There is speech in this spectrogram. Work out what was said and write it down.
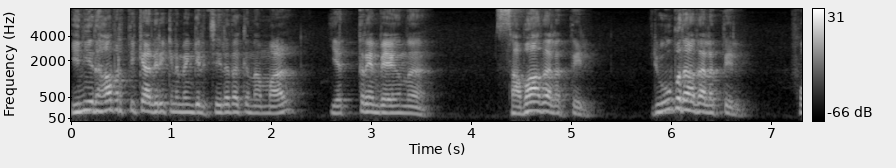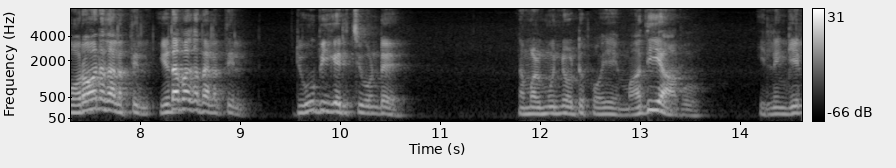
ഇനി ഇത് ആവർത്തിക്കാതിരിക്കണമെങ്കിൽ ചിലതൊക്കെ നമ്മൾ എത്രയും വേഗം സഭാതലത്തിൽ രൂപതാതലത്തിൽ ഫൊറോന തലത്തിൽ ഇടവക തലത്തിൽ രൂപീകരിച്ചുകൊണ്ട് നമ്മൾ മുന്നോട്ട് പോയേ മതിയാവൂ. ഇല്ലെങ്കിൽ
